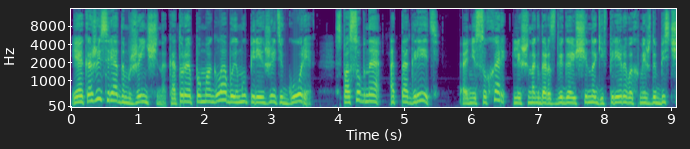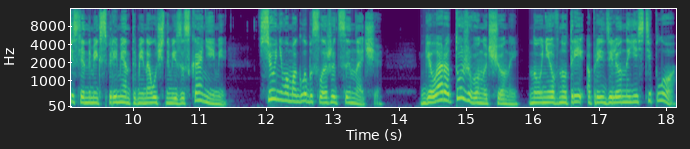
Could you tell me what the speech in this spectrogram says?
И окажись рядом женщина, которая помогла бы ему пережить горе, способная отогреть, а не сухарь, лишь иногда раздвигающий ноги в перерывах между бесчисленными экспериментами и научными изысканиями, все у него могло бы сложиться иначе. Гелара тоже вон ученый, но у нее внутри определенно есть тепло.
